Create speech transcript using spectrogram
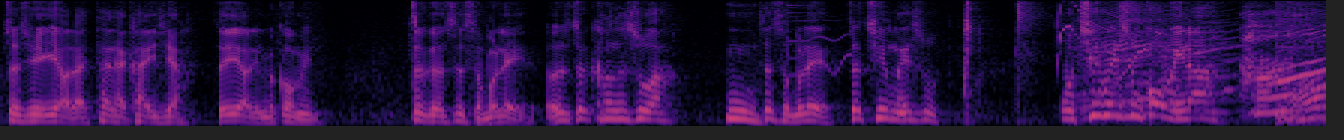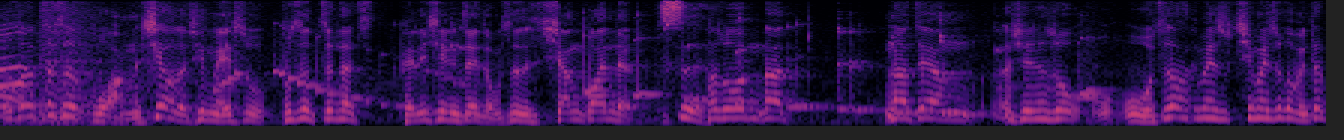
这些药来太太看一下，这些药你们过敏，这个是什么类？呃，这个抗生素啊，嗯，这什么类？这青霉素，我青霉素过敏啊。我说这是广效的青霉素，不是真的培利西林这种，是相关的。是。他说那那这样，先生说我我知道青霉素青霉素过敏，但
